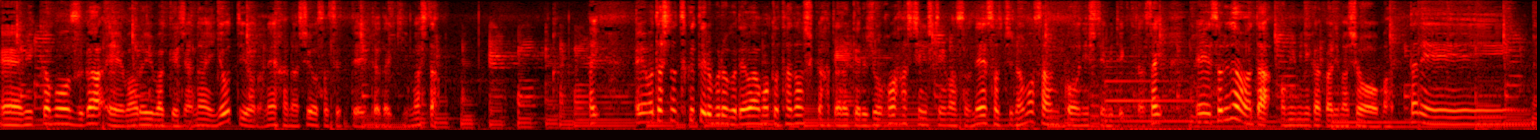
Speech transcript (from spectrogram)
え、三日坊主が、え、悪いわけじゃないよっていうようなね話をさせていただきました。はい。えー、私の作っているブログではもっと楽しく働ける情報を発信していますのでそちらも参考にしてみてください、えー、それではまたお耳にかかりましょう。またね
